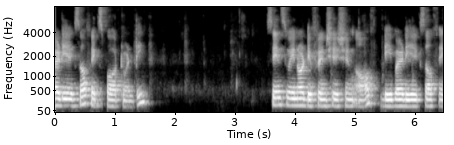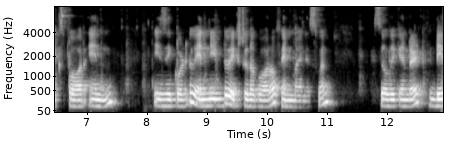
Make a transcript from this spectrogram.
by dx of x power 20 since we know differentiation of d by dx of x power n is equal to n into x to the power of n minus 1 so we can write dy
